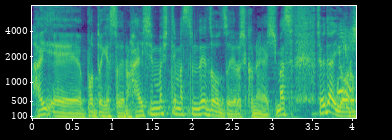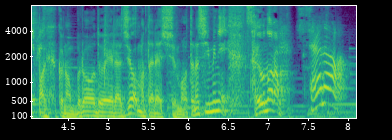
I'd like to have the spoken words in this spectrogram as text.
はい、えー、ポッドキャストでの配信もしてますので、どうぞよろしくお願いします。それではヨーロッパ企画のブロードウェイラジオ、また来週もお楽しみに。さようならさよなら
